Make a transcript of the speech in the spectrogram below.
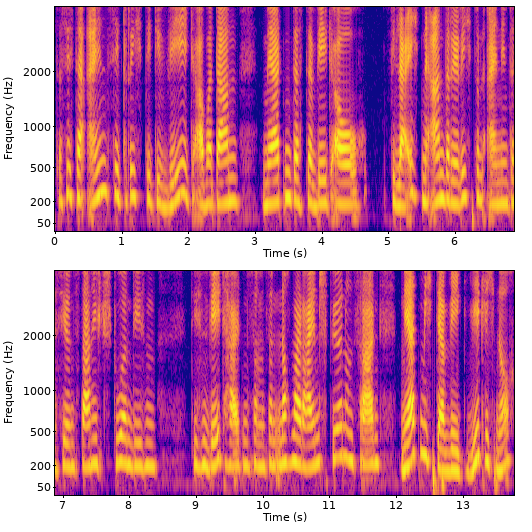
das ist der einzig richtige Weg, aber dann merken, dass der Weg auch vielleicht eine andere Richtung einnimmt, dass wir uns da nicht stur an diesen, diesen Weg halten, sondern nochmal reinspüren und fragen, nährt mich der Weg wirklich noch?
